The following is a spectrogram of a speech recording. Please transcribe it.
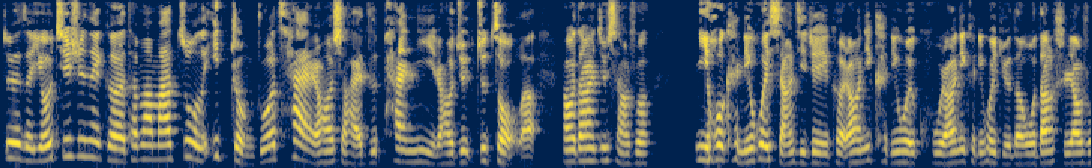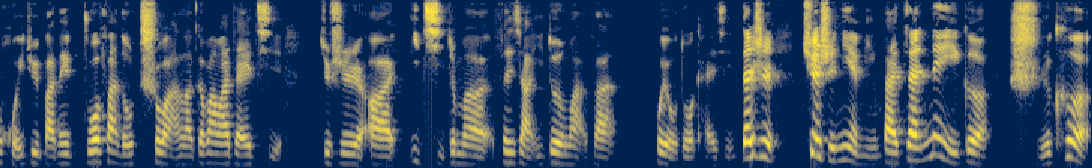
对的，尤其是那个他妈妈做了一整桌菜，然后小孩子叛逆，然后就就走了，然后当时就想说，你以后肯定会想起这一刻，然后你肯定会哭，然后你肯定会觉得，我当时要是回去把那桌饭都吃完了，跟妈妈在一起。就是啊，一起这么分享一顿晚饭会有多开心？但是确实你也明白，在那一个时刻，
